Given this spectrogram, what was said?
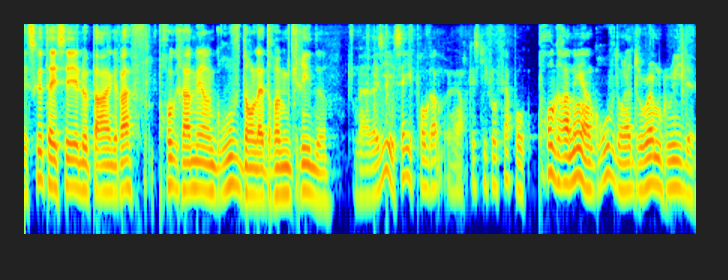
Est-ce que tu as essayé le paragraphe programmer un groove dans la drum grid Bah, vas-y, essaye. Programme. Alors, qu'est-ce qu'il faut faire pour programmer un groove dans la drum grid?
